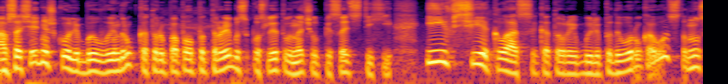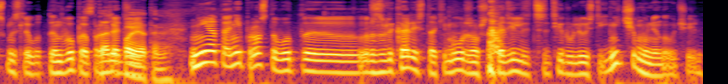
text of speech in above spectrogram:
А в соседней школе был военрук, который попал под троллейбус и после этого начал писать стихи. И все классы, которые были под его руководством, ну, в смысле, вот НВП Стали проходили. поэтами. Нет, они просто вот э, развлекались таким образом, что ходили, цитировали его стихи, ничему не научились.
